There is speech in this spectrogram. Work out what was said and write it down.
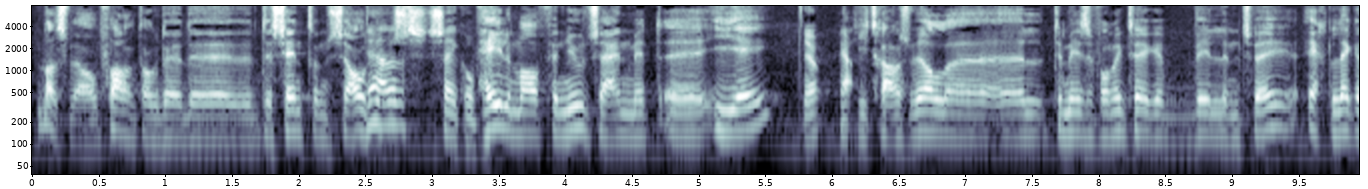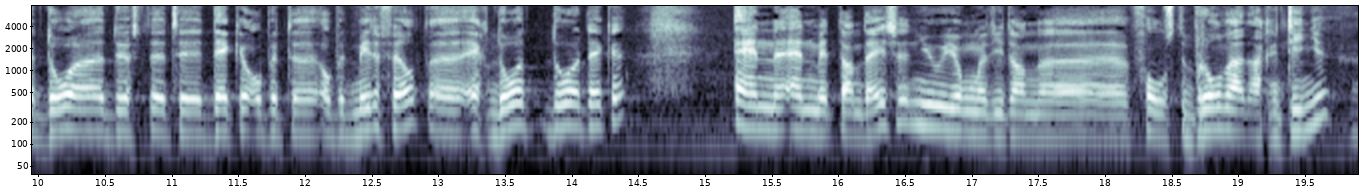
dat is wel opvallend. Ook de, de, de centrum zal ja, dus zeker op. helemaal vernieuwd zijn met uh, IE. Ja. Die trouwens wel, uh, tenminste vond ik tegen Willem II, echt lekker door eh, durfde te dekken op het, uh, op het middenveld. Uh, echt door, doordekken. En, en met dan deze nieuwe jongen die dan volgens de bron uit Argentinië... dat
